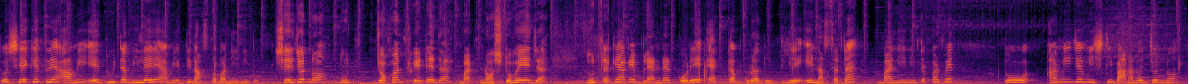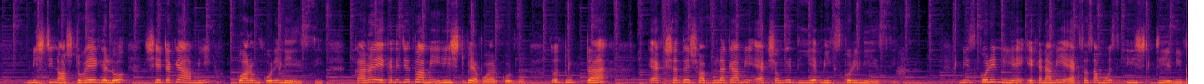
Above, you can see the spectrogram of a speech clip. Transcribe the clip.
তো সেক্ষেত্রে আমি এই দুইটা মিলিয়ে আমি একটি নাস্তা বানিয়ে নিব। সেজন্য দুধ যখন ফেটে যায় বাট নষ্ট হয়ে যায়, দুধটাকে আগে ব্লেন্ডার করে এক কাপ গুঁড়া দুধ দিয়ে এই নাস্তাটা বানিয়ে নিতে পারবেন। তো আমি যে মিষ্টি বানানোর জন্য মিষ্টি নষ্ট হয়ে গেল, সেটাকে আমি গরম করে নিয়েছি। কারণ এখানে যেহেতু আমি ইস্ট ব্যবহার করব, তো দুধটা একসাথে সবগুলাকে আমি একসঙ্গে দিয়ে মিক্স করে নিয়েছি। মিক্স করে নিয়ে এখানে আমি এক চা চামচ ইস্ট দিয়ে নিব।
